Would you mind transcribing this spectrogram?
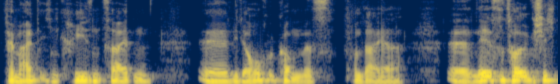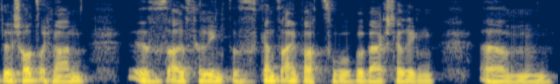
vermeintlichen Krisenzeiten äh, wieder hochgekommen ist. Von daher, äh, nee, ist eine tolle Geschichte. Schaut's euch mal an. Es ist alles verlinkt. Das ist ganz einfach zu bewerkstelligen. Ähm,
